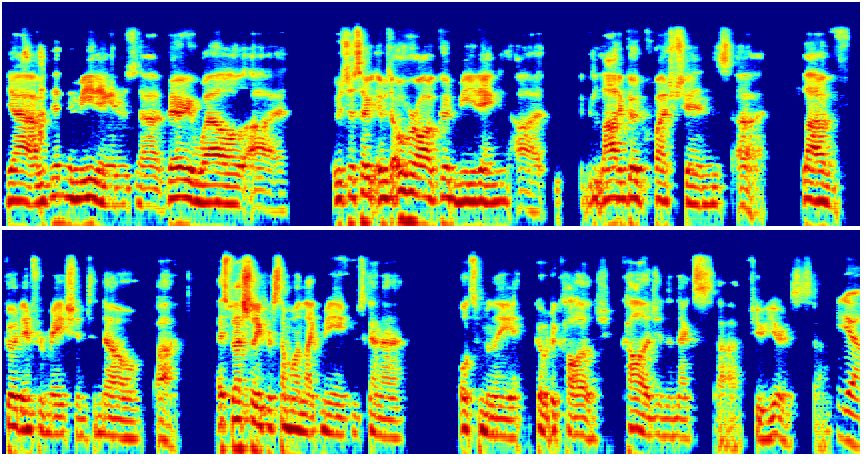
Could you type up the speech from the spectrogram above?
Yeah, I was in the meeting it was uh, very well. Uh, it was just a, it was overall a good meeting. Uh, a lot of good questions. Uh, a lot of good information to know, uh, especially for someone like me who's gonna ultimately go to college college in the next uh, few years. So Yeah,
